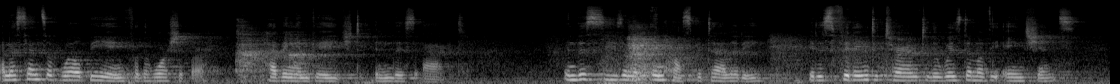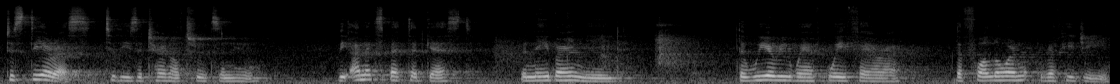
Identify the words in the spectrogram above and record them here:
and a sense of well being for the worshiper, having engaged in this act. In this season of inhospitality, it is fitting to turn to the wisdom of the ancients to steer us to these eternal truths anew. The unexpected guest, the neighbor in need, the weary wayfarer, the forlorn refugee,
